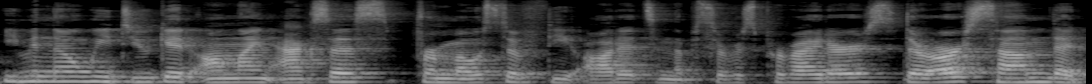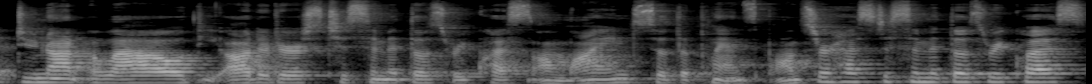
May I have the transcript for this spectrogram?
Even though we do get online access for most of the audits and the service providers, there are some that do not allow the auditors to submit those requests online. So the plan sponsor has to submit those requests.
